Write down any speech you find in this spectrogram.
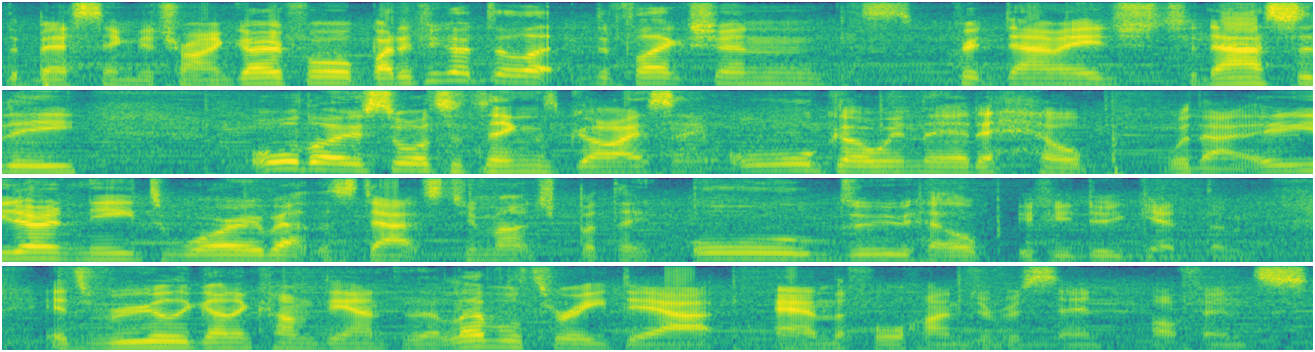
the best thing to try and go for. But if you've got deflection, crit damage, tenacity, all those sorts of things, guys, they all go in there to help with that. You don't need to worry about the stats too much, but they all do help if you do get them. It's really going to come down to the level 3 doubt and the 400% offense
